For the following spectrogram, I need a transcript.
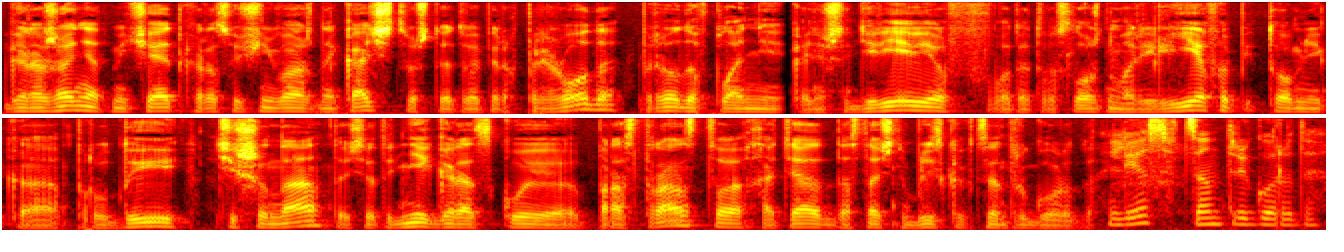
Горожане отмечают как раз очень важное качество, что это, во-первых, природа. Природа в плане, конечно, деревьев, вот этого сложного рельефа питомника, пруды, тишина, то есть это не городское пространство, хотя достаточно близко к центру города. Лес в центре города.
